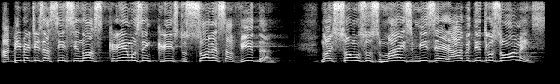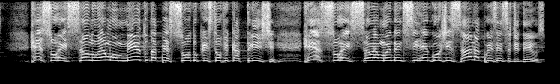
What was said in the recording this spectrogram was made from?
A Bíblia diz assim: se nós cremos em Cristo só nessa vida, nós somos os mais miseráveis dentre os homens. Ressurreição não é momento da pessoa do cristão ficar triste. Ressurreição é momento de se regozijar na presença de Deus.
